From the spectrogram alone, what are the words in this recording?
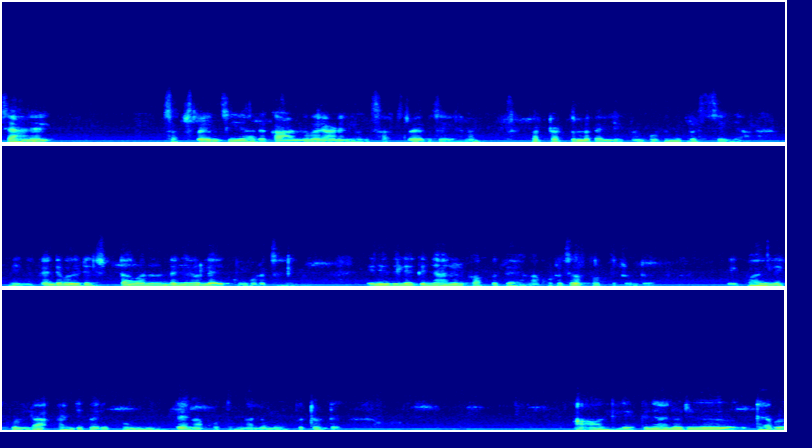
ചാനൽ സബ്സ്ക്രൈബ് ചെയ്യാതെ കാണുന്നവരാണെങ്കിൽ ഒന്ന് സബ്സ്ക്രൈബ് ചെയ്യണം. തൊട്ടടുത്തുള്ള ബെല്ലൈക്കൺ കൂടി ഒന്ന് പ്രസ് ചെയ്യുക. നിങ്ങൾക്ക് എന്റെ വീഡിയോ ഇഷ്ടമാണെന്നുണ്ടെങ്കിൽ ഒരു ലൈക്കും കൂടെ ചെയ്യണം. ഇനി ഇതിലേക്ക് ഞാനൊരു കപ്പ് തേങ്ങ കൂടെ ചേർത്ത് കൊടുത്തിട്ടുണ്ട്. ഇപ്പം അതിലേക്കുള്ള അണ്ടിപ്പരിപ്പും തേങ്ങാക്കൊത്തും നല്ല മൂത്തിട്ടുണ്ട്. അതിലേക്ക് ഞാനൊരു ടേബിൾ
